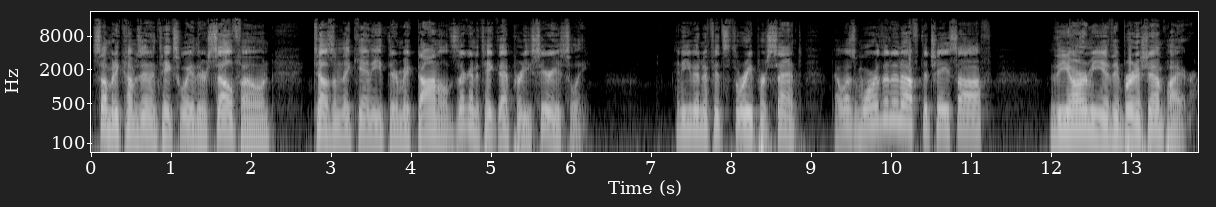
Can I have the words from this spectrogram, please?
Somebody comes in and takes away their cell phone, tells them they can't eat their McDonald's, they're going to take that pretty seriously. And even if it's 3%, that was more than enough to chase off the army of the British Empire.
